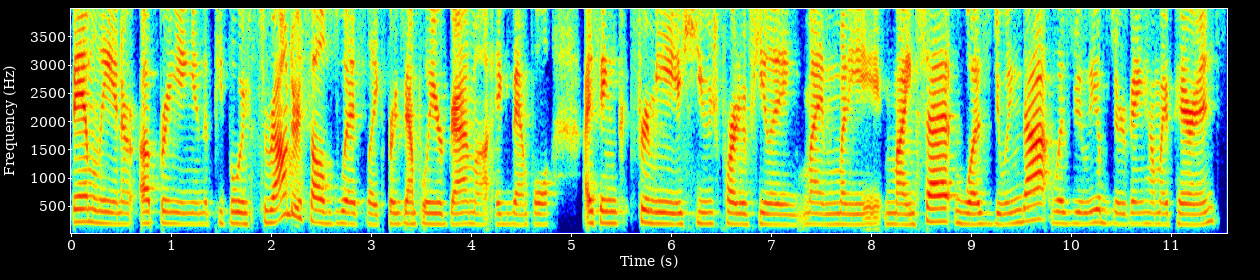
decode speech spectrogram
family and our upbringing and the people we surround ourselves with like for example your grandma example i think for me a huge part of healing my money mindset was doing that was really observing how my parents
